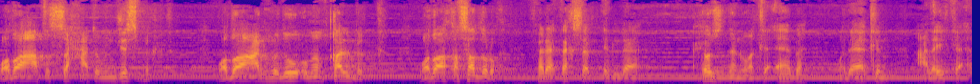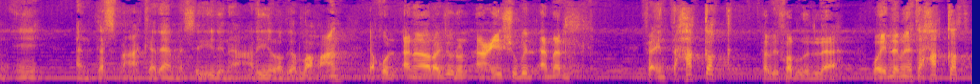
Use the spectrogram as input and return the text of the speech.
وضاعت الصحة من جسمك وضاع الهدوء من قلبك وضاق صدرك فلا تكسب إلا حزنا وكآبة ولكن عليك أن إيه؟ أن تسمع كلام سيدنا علي رضي الله عنه يقول أنا رجل أعيش بالأمل فإن تحقق فبفضل الله وإن لم يتحقق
